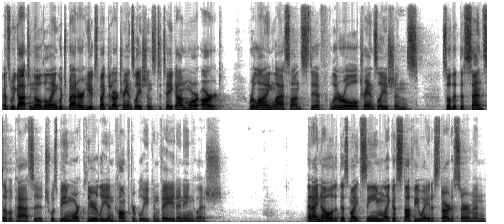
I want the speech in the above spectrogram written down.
As we got to know the language better, he expected our translations to take on more art relying less on stiff literal translations so that the sense of a passage was being more clearly and comfortably conveyed in English. And I know that this might seem like a stuffy way to start a sermon,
